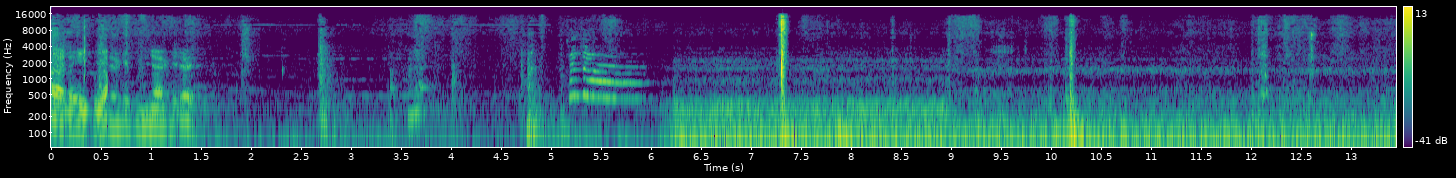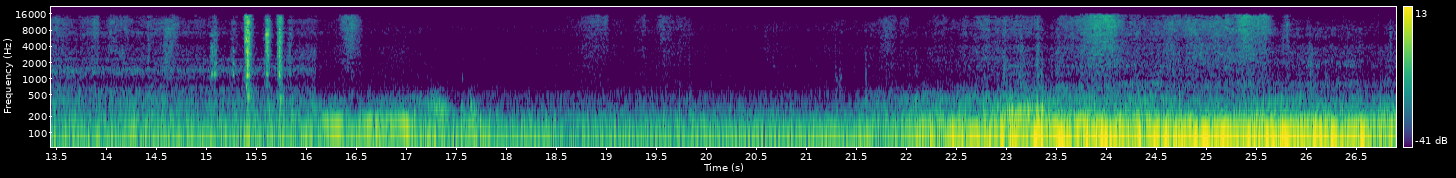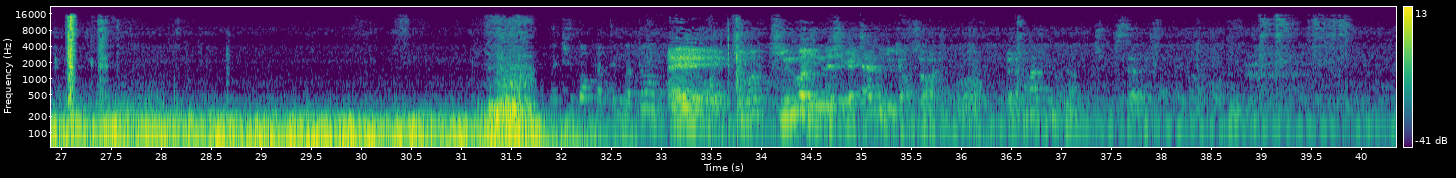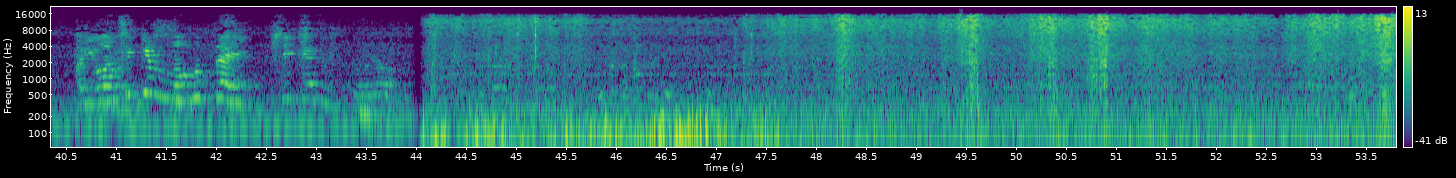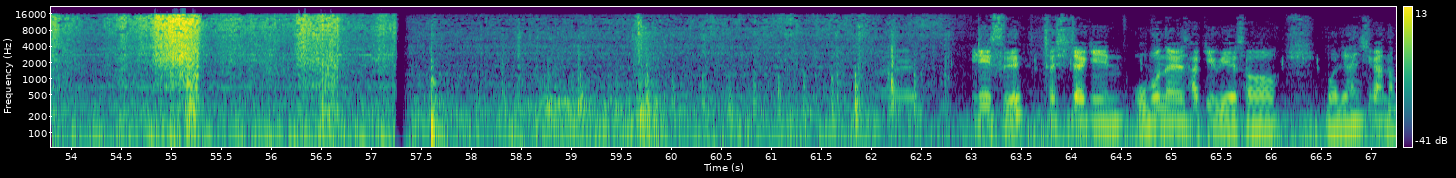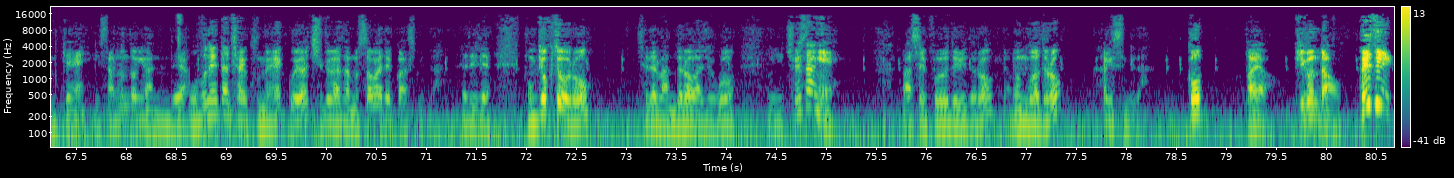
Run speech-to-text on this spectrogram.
스파이어 레이고요. 여기 문 열기를 딱 하면 주걱 같은 것도? 예, 기본 긴건 있는데 제가 짧은 이게 없어가지고 그래도 하나 정도는 좀 있어야 될 것 같아서. 아, 이거 치킨 먹을 때 AS 첫 시작인 오븐을 사기 위해서 멀리 1시간 넘게 이 쌍문동에 왔는데요. 오븐을 일단 잘 구매했고요. 집에 가서 한번 써봐야 될 것 같습니다. 그래서 이제 본격적으로 제대로 만들어가지고 이 최상의 맛을 보여드리도록 연구하도록 하겠습니다. 곧 봐요. 비건다운 화이팅!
